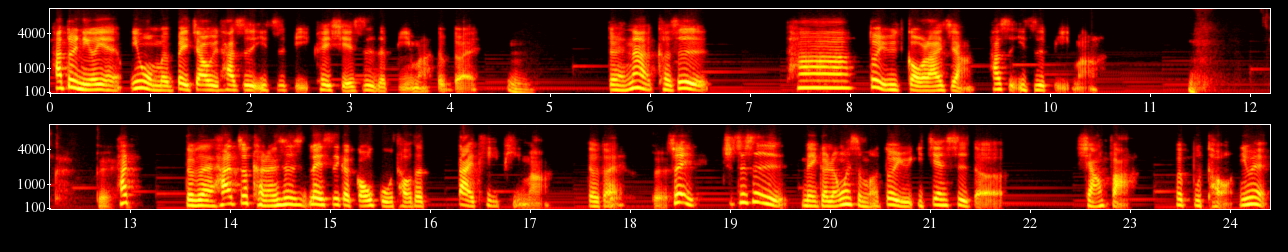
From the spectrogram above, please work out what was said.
它对你而言，因为我们被教育它是一支笔，可以写字的笔嘛，对不对？嗯，对。那可是它对于狗来讲，它是一支笔嘛？对。它对不对？它就可能是类似一个狗骨头的代替品嘛，对不对？对。所以就是每个人为什么对于一件事的想法会不同？因为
